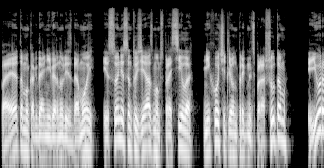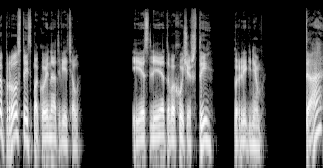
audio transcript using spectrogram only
Поэтому, когда они вернулись домой, и Соня с энтузиазмом спросила, не хочет ли он прыгнуть с парашютом, Юра просто и спокойно ответил. «Если этого хочешь ты, прыгнем». «Да?»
